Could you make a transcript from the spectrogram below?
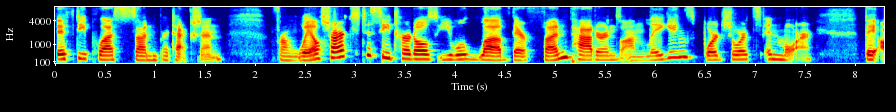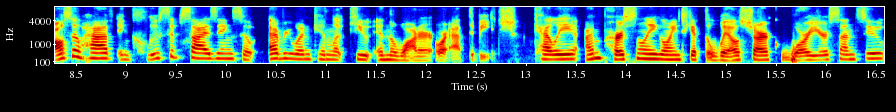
50 plus sun protection. From whale sharks to sea turtles, you will love their fun patterns on leggings, board shorts, and more. They also have inclusive sizing so everyone can look cute in the water or at the beach. Kelli, I'm personally going to get the Whale Shark Warrior Sunsuit,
